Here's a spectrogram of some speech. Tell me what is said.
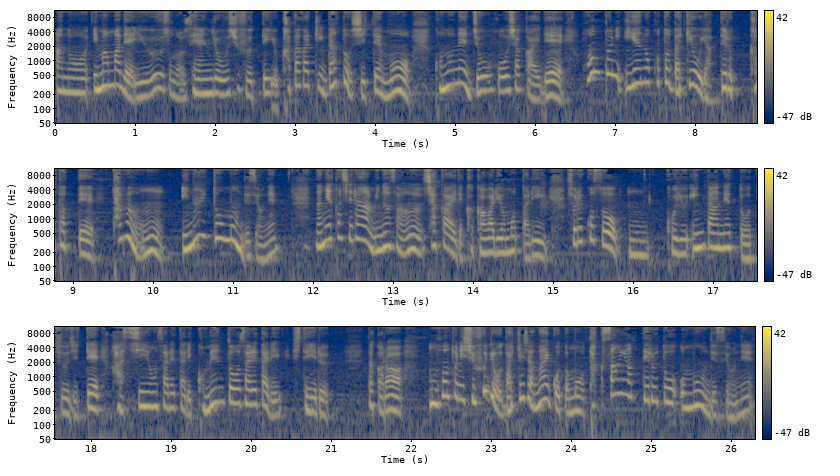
あの今まで言うその専業主婦っていう肩書きだとしてもこのね情報社会で本当に家のことだけをやってる方って多分いないと思うんですよね。何かしら皆さん社会で関わりを持ったりそれこそ、うん、こういうインターネットを通じて発信をされたりコメントをされたりしている。だからもう本当に主婦業だけじゃないこともたくさんやってると思うんですよね。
